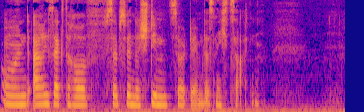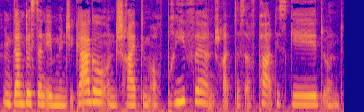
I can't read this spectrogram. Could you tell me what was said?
Und Ari sagt darauf, selbst wenn das stimmt, sollte er ihm das nicht sagen. Und Dante ist dann eben in Chicago und schreibt ihm auch Briefe und schreibt, dass er auf Partys geht und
